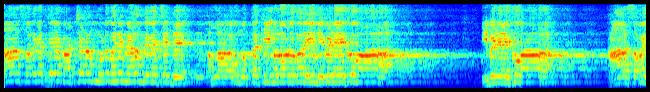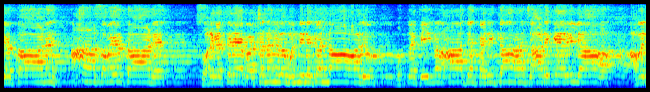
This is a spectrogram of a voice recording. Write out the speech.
ആ സ്വർഗത്തിലെ ഭക്ഷണം മുഴുവനും വിളമ്പി വെച്ചിട്ട് അള്ളാഹു മുത്തക്കീങ്ങളോട് പറയും ഇവിടേക്ക് വാ ഇവിടേക്ക് വാ. ആ സമയത്താണ് ആ സമയത്താണ് സ്വർഗത്തിലെ ഭക്ഷണങ്ങൾ മുന്നിൽ കണ്ടാലും മുത്തക്കീങ്ങൾ ആദ്യം കരിക്കാൻ ചാടി കയറില്ല അവർ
